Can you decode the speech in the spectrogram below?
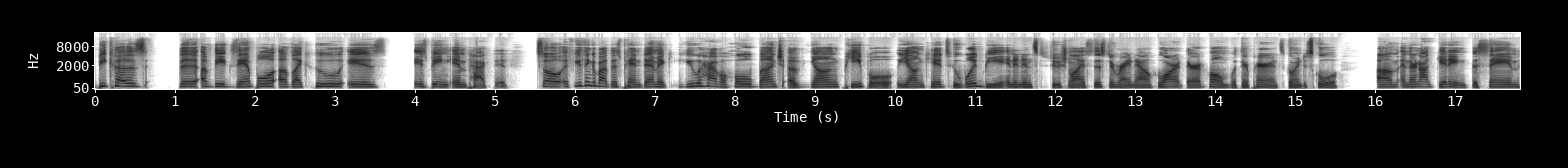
because the of the example of like who is is being impacted. So if you think about this pandemic, you have a whole bunch of young people, young kids who would be in an institutionalized system right now who aren't. They're at home with their parents going to school. Um and they're not getting the same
